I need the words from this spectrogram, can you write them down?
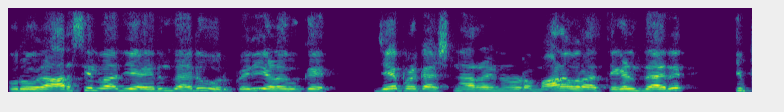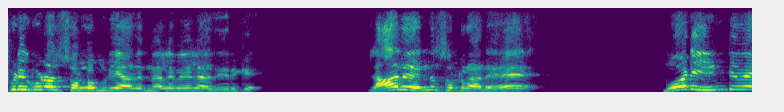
ஒரு ஒரு அரசியல்வாதியா இருந்தாரு ஒரு பெரிய அளவுக்கு ஜெயபிரகாஷ் நாராயணனோட மாணவரா திகழ்ந்தாரு. இப்படி கூட சொல்ல முடியாத நிலைமையில அது இருக்கு. லாலு என்ன சொல்றாரு? மோடி இந்துவே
